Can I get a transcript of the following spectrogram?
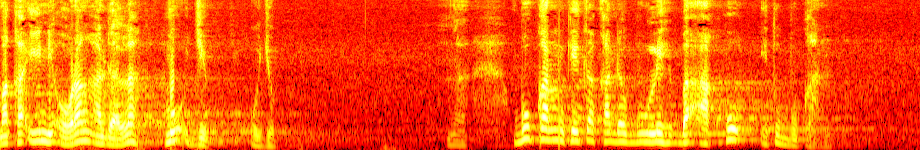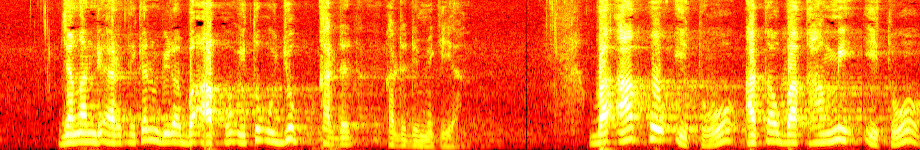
Maka ini orang adalah mujib ujub. Nah bukan kita kada boleh baaku itu bukan. Jangan diartikan bila baaku itu ujub kada kada demikian baaku itu atau bakami itu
